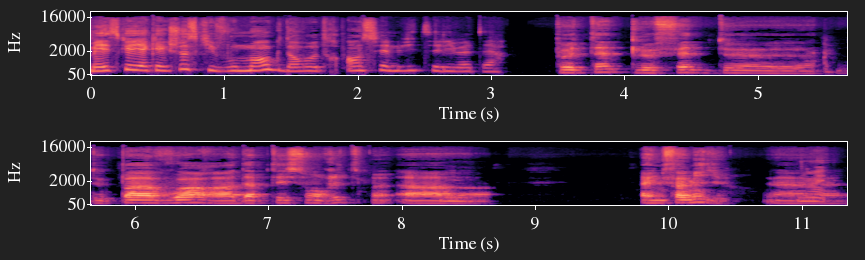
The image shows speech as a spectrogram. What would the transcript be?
Mais est-ce qu'il y a quelque chose qui vous manque dans votre ancienne vie de célibataire? Peut-être le fait de ne pas avoir à adapter son rythme à, à une famille. Euh, bah,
